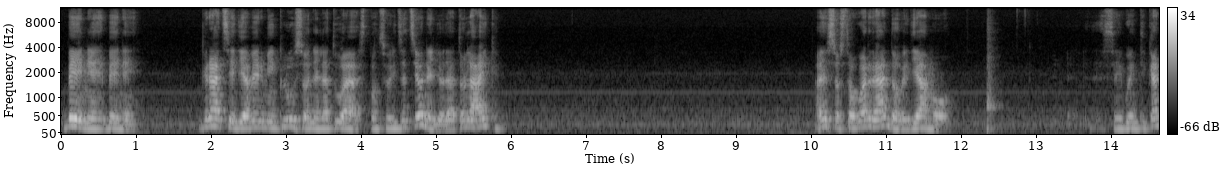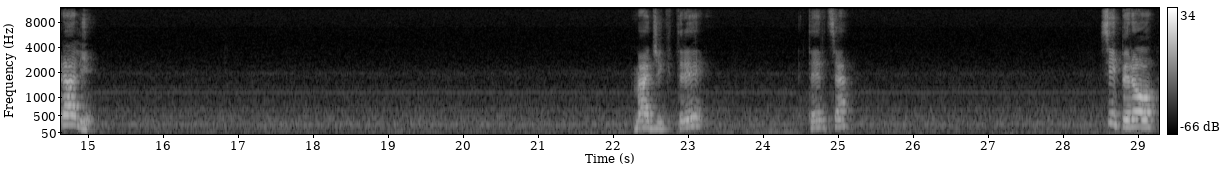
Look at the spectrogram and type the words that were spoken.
bene bene. Grazie di avermi incluso nella tua sponsorizzazione gli ho dato like. Adesso sto guardando vediamo seguenti canali. Magic 3 terza. Sì però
